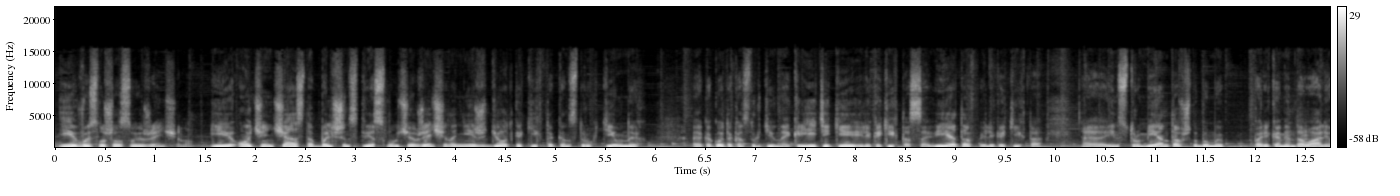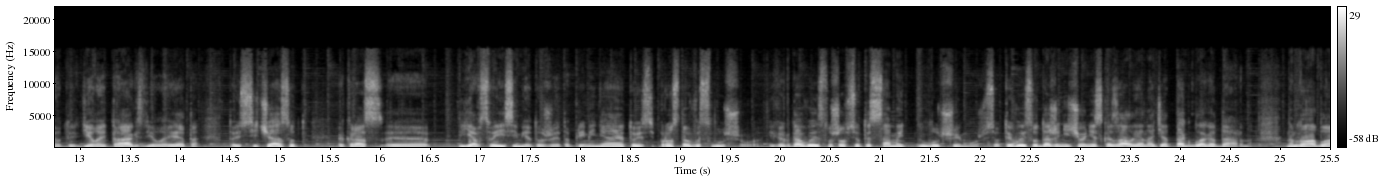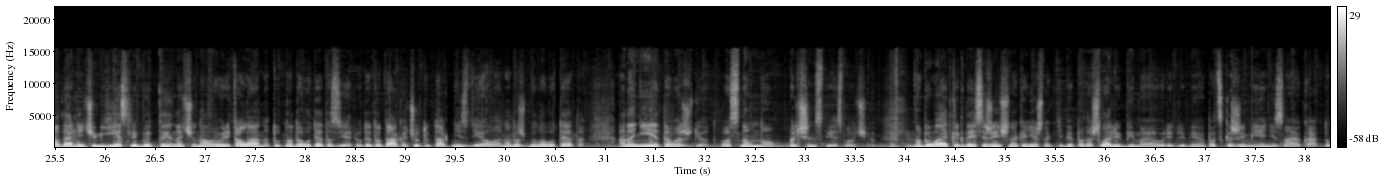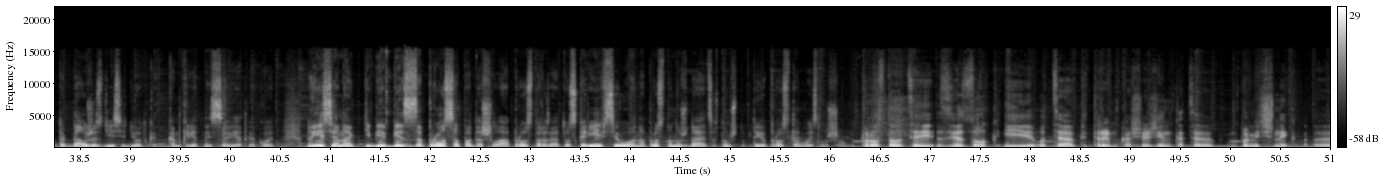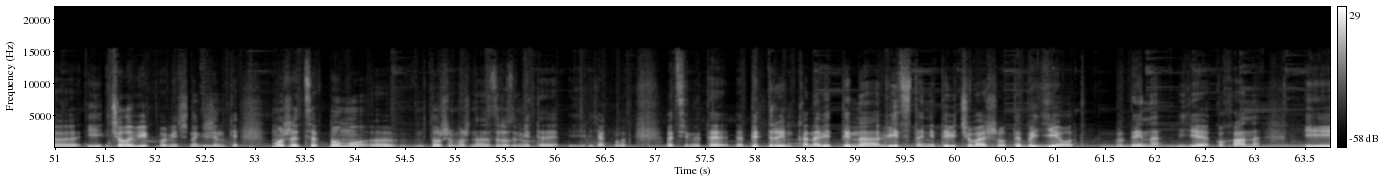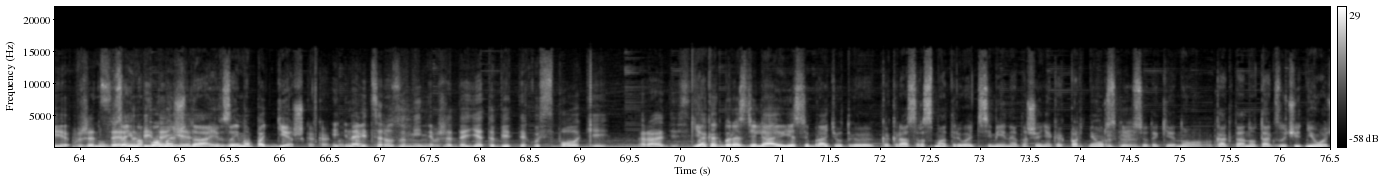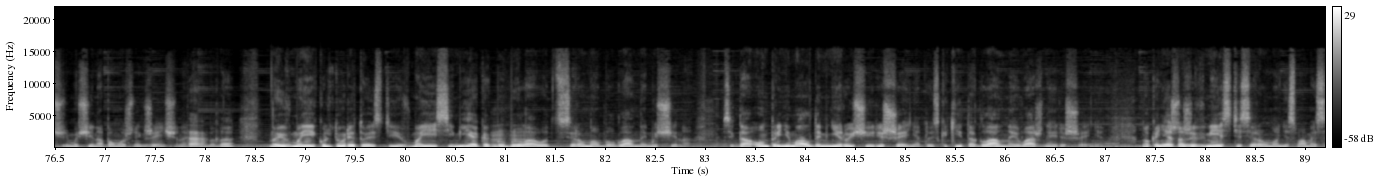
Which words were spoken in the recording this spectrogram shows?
и выслушал свою женщину. И очень часто, в большинстве случаев, женщина не ждет каких-то конструктивных, э, какой-то конструктивной критики или каких-то советов, или каких-то э, инструментов, чтобы мы порекомендовали, вот делай так, сделай это. То есть сейчас вот как раз э, я в своей семье тоже это применяю, то есть просто выслушиваю. И когда выслушал, все, ты самый лучший муж. Все, ты выслушал, даже ничего не сказал, и она тебе так благодарна. Намного благодарнее, чем если бы ты начинал говорить, а ладно, тут надо вот это сделать, вот это так, а что ты так не сделал, а надо же было вот это. Она не этого ждет, в основном, в большинстве случаев. Но бывает, когда если женщина, конечно, к тебе подошла, любимая, говорит, любимая, подскажи мне, я не знаю как, то тогда уже здесь идет как конкретный совет какой-то. Но если она к тебе без запроса подошла, а просто то, скорее всего, она просто нуждается в том, чтобы ты ее просто выслушал. Просто просто оцей зв'язок і оця підтримка, що жінка це помічник, е, і чоловік помічник жінки. Може, це в тому е, теж можна зрозуміти, як от оцінити підтримка. Навіть ти на відстані, ти відчуваєш, що у тебе є от людина, є кохана, і вже ну, це взаємопомощь, тобі да, і взаємоподдержка. Как і, бы, і навіть це розуміння вже дає тобі якусь спокій, радість. Я как бы разделяю, если брать вот э, как раз рассматривать семейные отношения как партнерские, угу. все-таки, ну, как-то оно так звучит не очень, мужчина помощник женщины, так. как бы, да. Ну и в моей культуре, то есть и в моей семье, как угу. бы было вот все равно был главный мужчина. Всегда он принимал доминирующие решения, то есть какие-то главные важные решения. Но, конечно же, вместе все равно не с мамой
